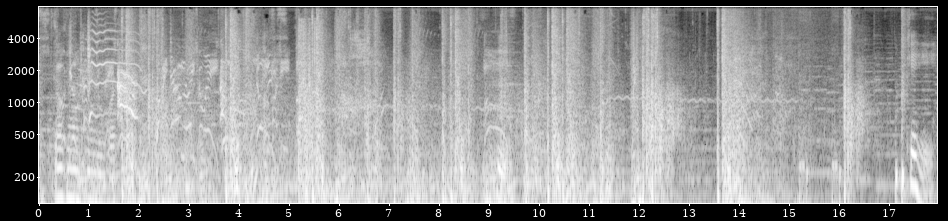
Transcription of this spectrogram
Still not really working. Put me down Okay.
